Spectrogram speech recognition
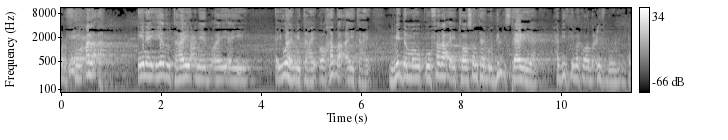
marfuucada ah inay iyadu tahay yacnii ay wahmi tahay oo khata ay tahay. Midda mawquufadaa ay toosan tahay buu dul istaagayaa. Xadiidkii marka waa daciif buu leeyahy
